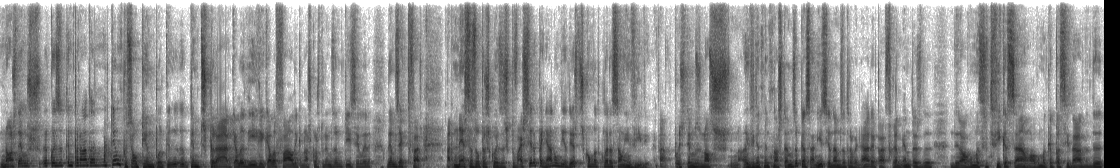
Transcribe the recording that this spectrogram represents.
Nós demos a coisa temperada no tempo, só o tempo, o tempo de esperar que ela diga, que ela fale, que nós construímos a notícia, e lemos é que te faz. Pá, nessas outras coisas que tu vais ser apanhado um dia destes com uma declaração em vídeo. Epá, depois temos os nossos, evidentemente nós estamos a pensar nisso e andamos a trabalhar epá, ferramentas de, de alguma certificação, alguma capacidade de,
